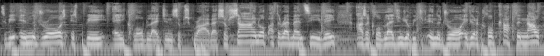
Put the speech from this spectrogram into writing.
to be in the draws is be a Club Legend subscriber. So sign up at the Red Men TV as a Club Legend. You'll be in the draw. If you're a club captain now,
